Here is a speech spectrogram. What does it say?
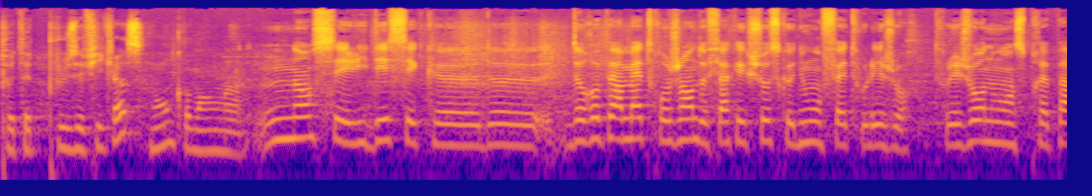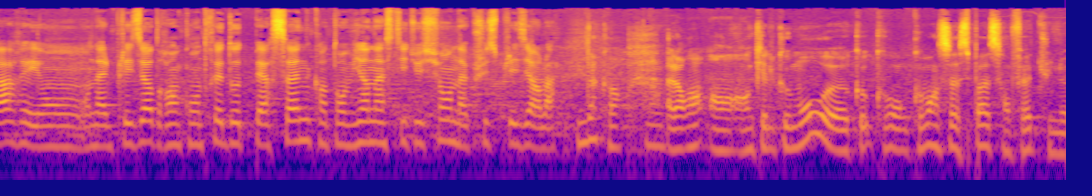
peut-être plus efficace, non? Comment euh, Non, c'est l'idée, c'est que de, de repermettre aux gens de faire quelque chose que nous on fait tous les jours. Tous les jours, nous on se prépare et on, on a le plaisir de rencontrer d'autres personnes. Quand on vient d'institution, on a plus ce plaisir-là. D'accord. Alors, en, en quelques mots, euh, co- co- comment ça se passe en fait? Une,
